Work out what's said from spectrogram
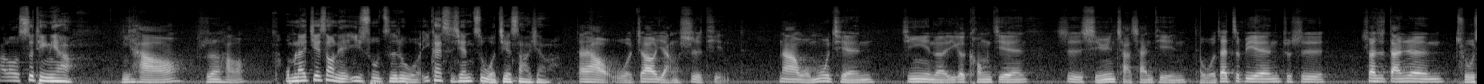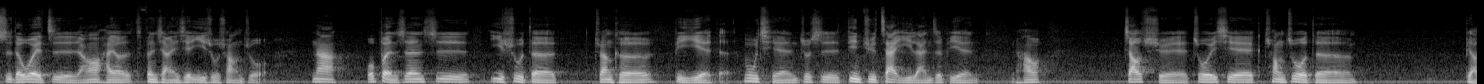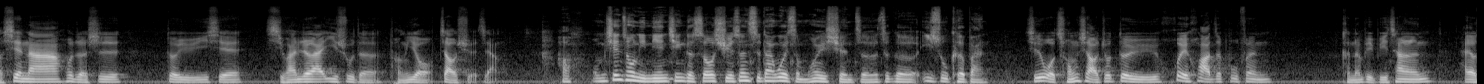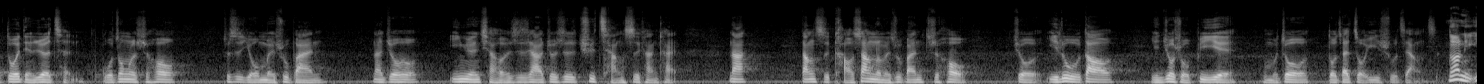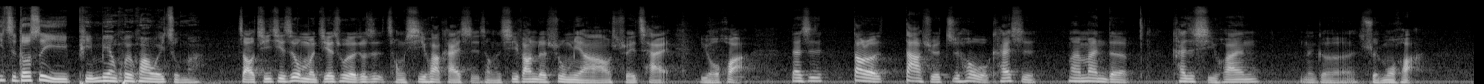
Hello，思婷你好，你好，主持人好。我们来介绍你的艺术之路。我一开始先自我介绍一下吧。大家好，我叫杨世婷。那我目前经营了一个空间，是行运茶餐厅。我在这边就是算是担任厨师的位置，然后还有分享一些艺术创作。那我本身是艺术的专科毕业的，目前就是定居在宜兰这边，然后教学做一些创作的。表现啊，或者是对于一些喜欢热爱艺术的朋友教学这样。好，我们先从你年轻的时候，学生时代为什么会选择这个艺术科班？其实我从小就对于绘画这部分，可能比平常人还有多一点热忱。国中的时候就是有美术班，那就因缘巧合之下，就是去尝试看看。那当时考上了美术班之后，就一路到研究所毕业。我们就都在走艺术这样子。那你一直都是以平面绘画为主吗？早期其实我们接触的就是从西画开始，从西方的素描、水彩、油画。但是到了大学之后，我开始慢慢的开始喜欢那个水墨画。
